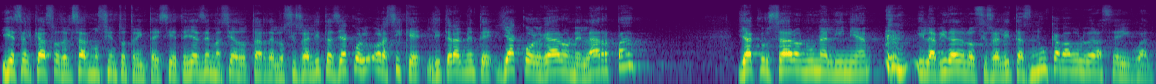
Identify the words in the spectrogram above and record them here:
Y es el caso del Salmo 137, ya es demasiado tarde. Los israelitas ya, ahora sí que literalmente ya colgaron el arpa ya cruzaron una línea y la vida de los israelitas nunca va a volver a ser igual.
